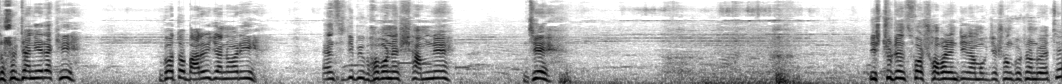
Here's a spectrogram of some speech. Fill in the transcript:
দর্শক, জানিয়ে রাখি, গত বারোই জানুয়ারি এনসিটিভি ভবনের সামনে যে স্টুডেন্টস ফর সভারেন্টি নামক যে সংগঠন রয়েছে,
